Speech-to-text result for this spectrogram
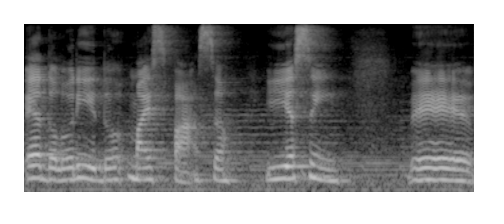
é dolorido, mas passa. E assim, é,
